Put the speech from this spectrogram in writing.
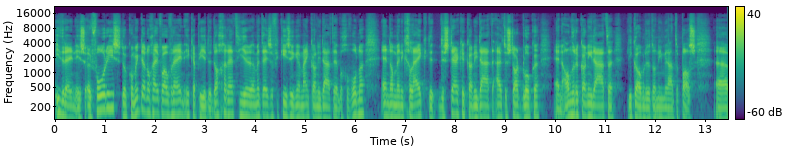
iedereen is euforisch, dan kom ik daar nog even overheen. Ik heb hier de dag gered hier met deze verkiezingen. Mijn kandidaten hebben gewonnen. En dan ben ik gelijk de, de sterke kandidaat uit de startblokken. En andere kandidaten, die komen er dan niet meer aan te pas. Uh,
